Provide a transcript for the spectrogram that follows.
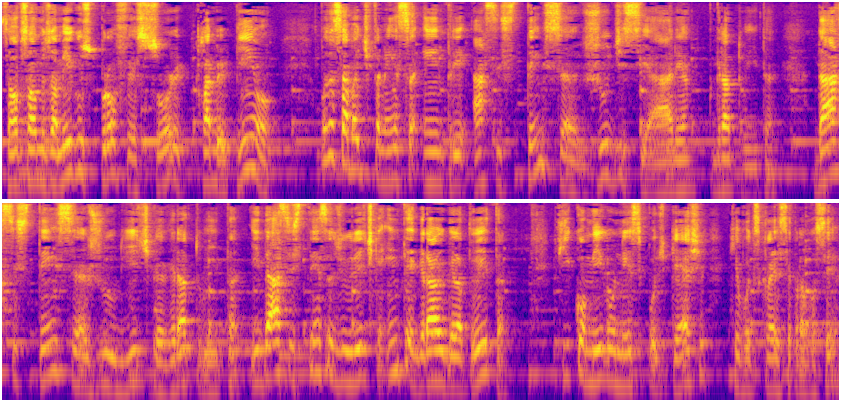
Salve, salve, meus amigos. Professor Kleber Pinho. Você sabe a diferença entre assistência judiciária gratuita, da assistência jurídica gratuita e da assistência jurídica integral e gratuita? Fique comigo nesse podcast que eu vou esclarecer para você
